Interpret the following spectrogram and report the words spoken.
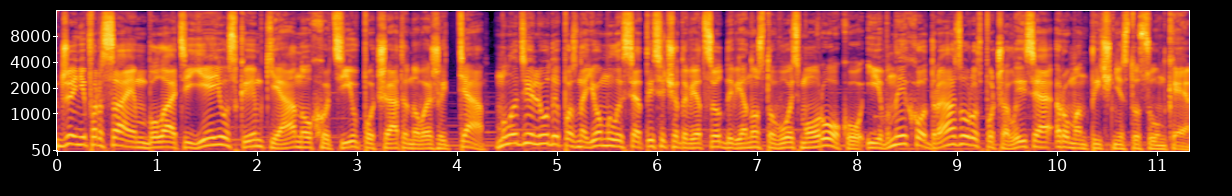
Дженніфер Сайм була тією, з ким Кіано хотів почати нове життя. Молоді люди познайомилися 1998 року, і в них одразу розпочалися романтичні стосунки.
